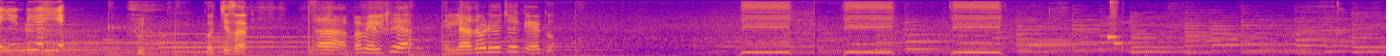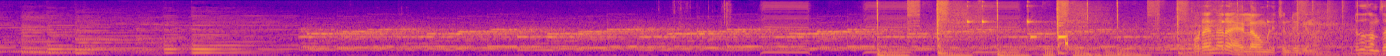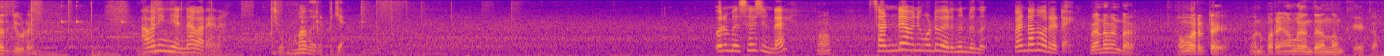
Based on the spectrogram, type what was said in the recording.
I N D I A. Kochi sir. ആ അപ്പൊ മിലിറ്ററിയാ ഇല്ലാതെ വെടി വെച്ചാൽ കേക്കും കുറേ നേരം അവൻ വിളിച്ചോണ്ടിരിക്കുന്നത് എടുത്ത് സംസാരിച്ചൂടെ അവൻ ഇനി എന്നാ പറയാനാ? ചുമ്മാ വെറുപ്പിക്കാൻ ഒരു മെസ്സേജ് ഉണ്ടേ? ആ? സൺഡേ അവനും കൊണ്ട് വരുന്നുണ്ടെന്ന്. വേണ്ടെന്ന് പറയട്ടെ? വേണ്ട വേണ്ട. അവൻ വരട്ടെ. അവന് പറയാനുള്ളത് എന്താണെന്ന് നമുക്ക് കേൾക്കാം.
